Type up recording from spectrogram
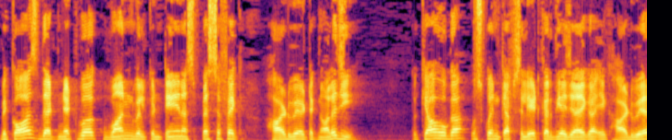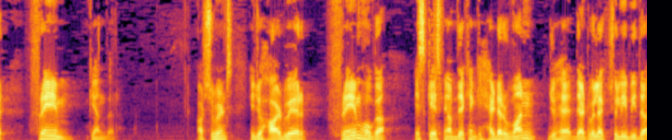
because that network one will contain a specific hardware technology تو کیا ہوگا اس کو انکیپسولیٹ کر دیا جائے گا ایک ہارڈ ویئر فریم کے اندر اور اسٹوڈینٹس یہ جو ہارڈ ویئر فریم ہوگا اس کیس میں آپ دیکھیں کہ ہیڈر ون جو ہے that will actually be the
